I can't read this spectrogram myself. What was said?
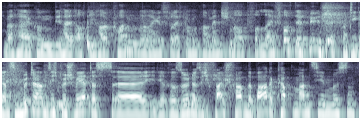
Nachher kommen die halt auch die Harkonnen und dann gibt es vielleicht noch ein paar Menschenopfer live auf der Bühne. Und die ganzen Mütter haben sich beschwert, dass äh, ihre Söhne sich fleischfarbene Badekappen anziehen müssen.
